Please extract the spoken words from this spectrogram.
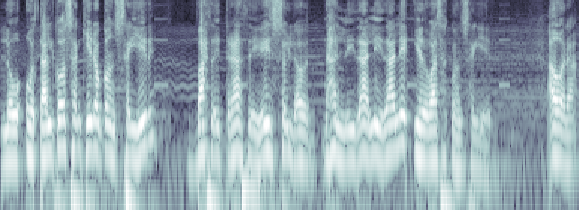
lo- o tal cosa quiero conseguir, vas detrás de eso y lo dale, dale, dale, y lo vas a conseguir. Ahora,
